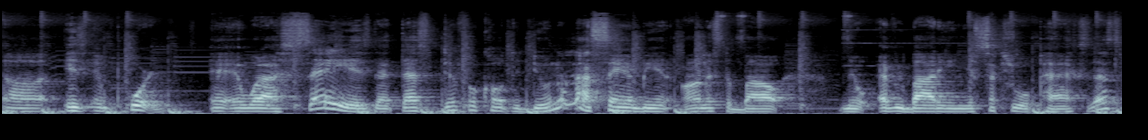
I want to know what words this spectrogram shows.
uh, is important. And, and what I say is that that's difficult to do. And I'm not saying being honest about you know everybody in your sexual past. That's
